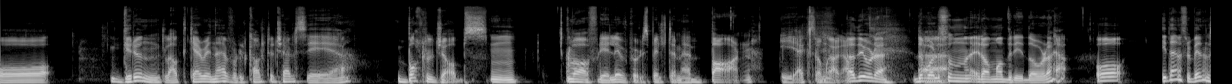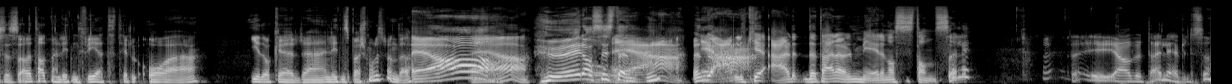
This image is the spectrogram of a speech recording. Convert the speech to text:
og grunnen til at Gary Neville kalte Chelsea bottle jobs, var fordi Liverpool spilte med barn i ekstraomgangene. Ja, det gjorde det. Det var litt sånn Real Madrid over det. Ja. Og i den forbindelse så har jeg tatt meg en liten frihet til å eh, gi dere eh, en liten spørsmålsrunde. Ja! Ja. Hør assistenten! Ja. Men det er vel ikke, er det, dette her er vel mer enn assistanse, eller? Ja, dette er ledelse.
